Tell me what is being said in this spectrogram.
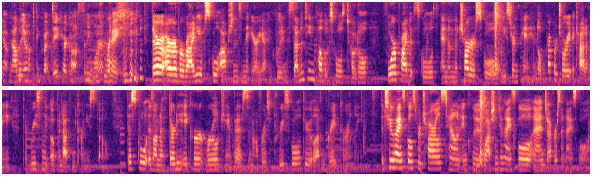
Yep, now that you don't have to think about daycare costs anymore. Right. There are a variety of school options in the area, including 17 public schools total, four private schools, and then the charter school, Eastern Panhandle Preparatory Academy, that recently opened up in Kearneysville. This school is on a 30 acre rural campus and offers preschool through 11th grade currently. The two high schools for Charles Town include Washington High School and Jefferson High School.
